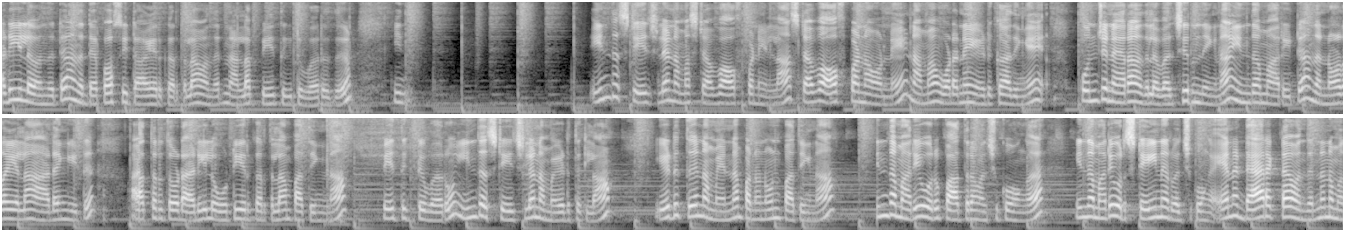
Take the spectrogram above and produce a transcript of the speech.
அடியில் வந்துட்டு அந்த டெபாசிட் ஆகிருக்கிறதுலாம் வந்துட்டு நல்லா பேத்துக்கிட்டு வருது. இந்த ஸ்டேஜில் நம்ம ஸ்டவ் ஆஃப் பண்ணிடலாம். ஸ்டவ் ஆஃப் பண்ண உடனே நம்ம உடனே எடுக்காதீங்க. கொஞ்ச நேரம் அதில் வச்சுருந்தீங்கன்னா இந்த மாதிரிட்டு அந்த நுரையெல்லாம் அடங்கிட்டு பாத்திரத்தோட அடியில் ஒட்டி இருக்கிறதெல்லாம் பார்த்திங்கன்னா பேத்துக்கிட்டு வரும். இந்த ஸ்டேஜில் நம்ம எடுத்துக்கலாம். எடுத்து நம்ம என்ன பண்ணணும்னு பார்த்தீங்கன்னா இந்த மாதிரி ஒரு பாத்திரம் வச்சுக்கோங்க. இந்த மாதிரி ஒரு ஸ்டெய்னர் வச்சுக்கோங்க. ஏன்னா டேரெக்டாக வந்துட்டு நம்ம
